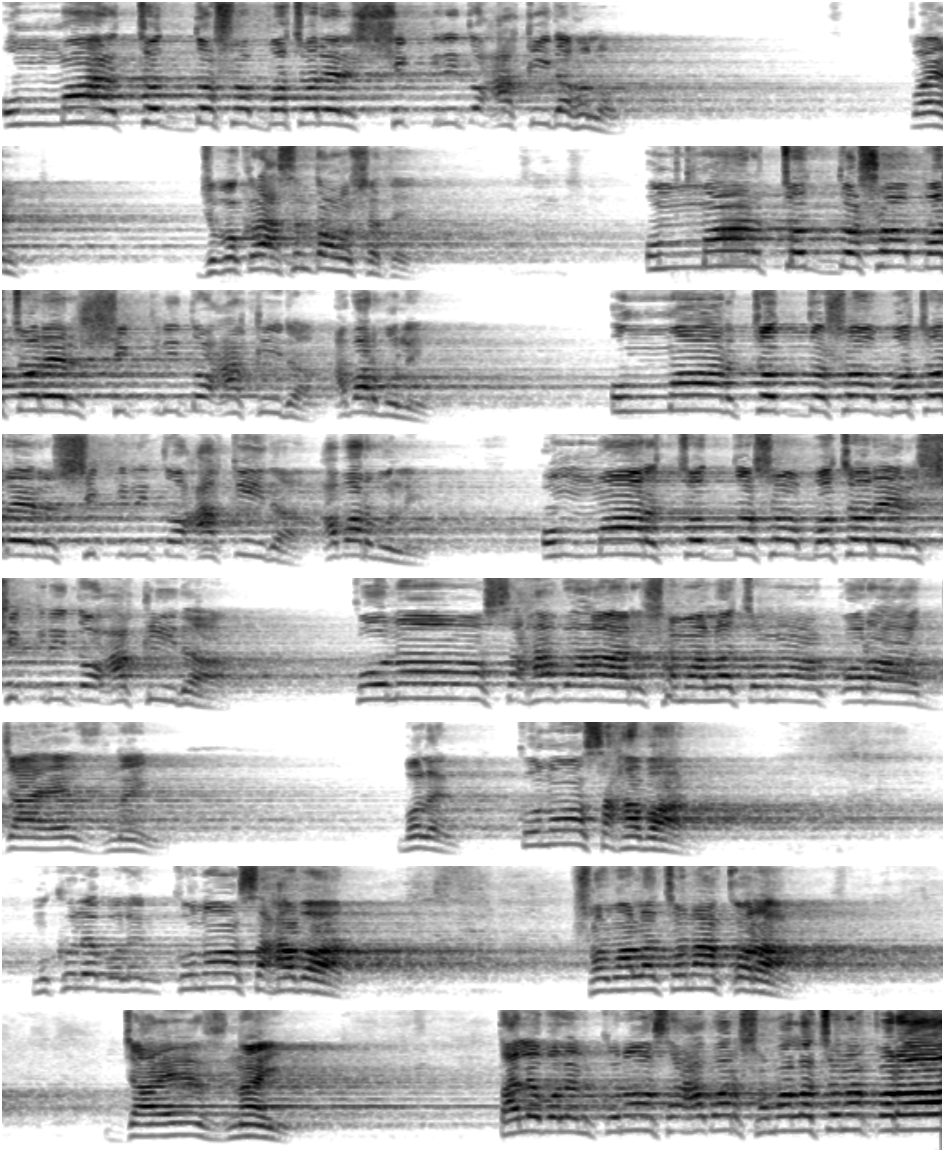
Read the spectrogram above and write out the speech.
উম্মার চোদ্দশো বছরের স্বীকৃত আকিদা হলো। পয়েন্ট যুবকরা আছেন তো আমার সাথে? উম্মার চোদ্দশো বছরের স্বীকৃত আকিদা, আবার বলি। উম্মার চোদ্দশো বছরের স্বীকৃত আকিদা, আবার বলি। উম্মার চোদ্দশো বছরের স্বীকৃত আকিদা, কোন সাহাবার সমালোচনা করা জায়েজ নেই। বলেন, কোন সাহাবার মুকুলে বলেন, কোন সাহাবার সমালোচনা করা জায়েজ নাই। তাহলে বলেন, কোন সাহাবার সমালোচনা করা?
